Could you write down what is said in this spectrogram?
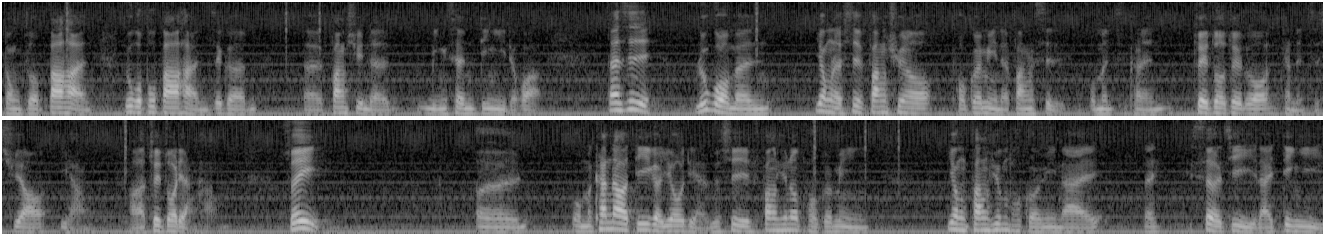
动作，包含如果不包含这个呃 function 的名称定义的话，但是如果我们用的是 functional programming 的方式，我们可能最多最多可能只需要一行啊，最多两行。所以，呃，我们看到第一个优点就是 functional programming 用 function programming 来来设计来定义，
